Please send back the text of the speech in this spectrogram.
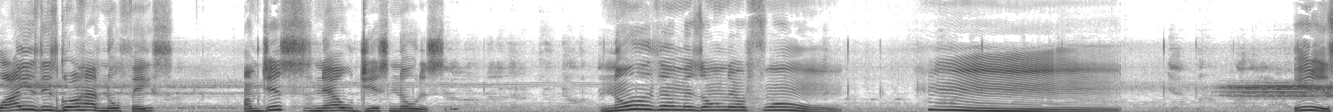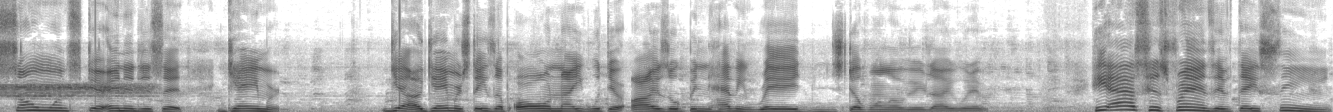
why does this girl have no face? I'm just now just noticing. None of them is on their phone. Hmm. It is someone scared, and it just said gamer. Yeah, a gamer stays up all night with their eyes open, having red stuff all over his eye, whatever. He asked his friends if they seen,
